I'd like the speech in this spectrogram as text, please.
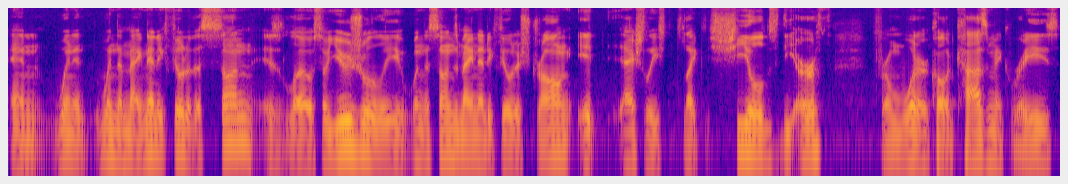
And when it when the magnetic field of the sun is low so usually when the sun's magnetic field is strong it actually like shields the earth from what are called cosmic rays.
